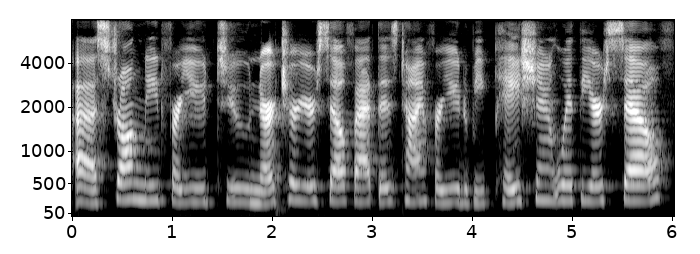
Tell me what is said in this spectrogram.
a strong need for you to nurture yourself at this time for you to be patient with yourself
